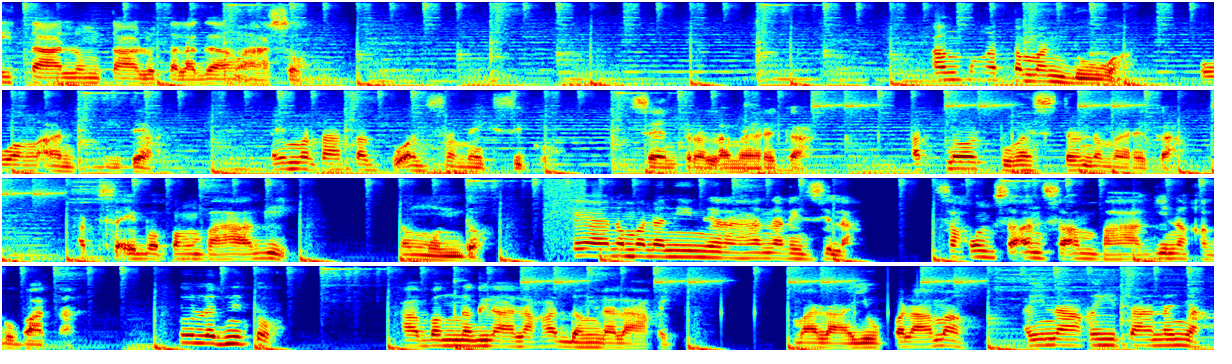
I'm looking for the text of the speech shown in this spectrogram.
ay talong-talo talaga ang aso. Ang mga tamanduwa o ang anteater ay matatagpuan sa Mexico, Central America at Northwestern America at sa iba pang bahagi ng mundo. Kaya naman naninirahan na rin sila sa kung saan saang bahagi ng kagubatan. Tulad nito, habang naglalakad ang lalaki, malayo pa lamang ay nakita na niya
